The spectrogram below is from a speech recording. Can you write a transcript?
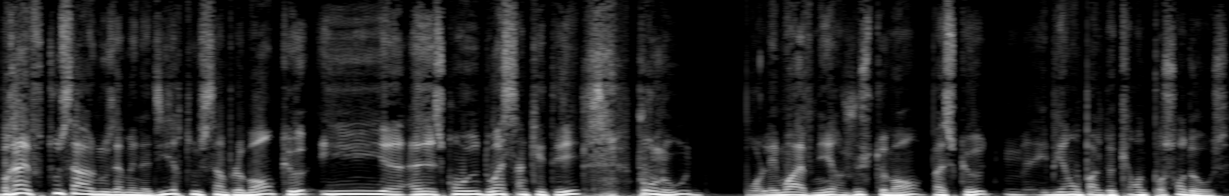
Bref, tout ça nous amène à dire tout simplement que il- est-ce qu'on doit s'inquiéter pour nous pour les mois à venir, justement, parce que, eh bien, on parle de 40% de hausse.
